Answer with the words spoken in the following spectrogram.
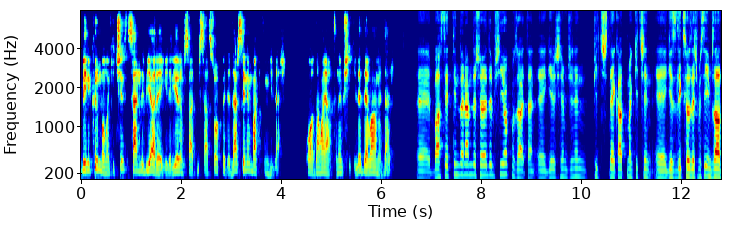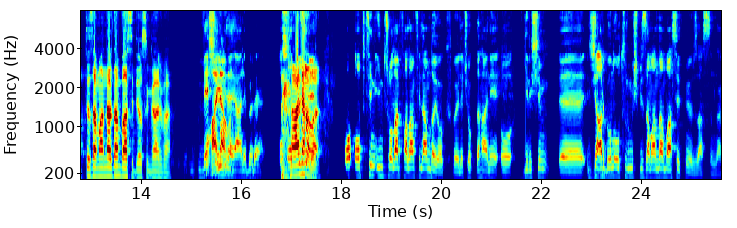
Beni kırmamak için senle bir araya gelir. Yarım saat, bir saat sohbet eder. Senin vaktin gider. O adam hayatına bir şekilde devam eder. Ee, bahsettiğin dönemde şöyle de bir şey yok mu zaten? Ee, girişimcinin pitch deck atmak için e, gizlilik sözleşmesi imzalattığı zamanlardan bahsediyorsun galiba. Ve o şey bile var. yani böyle hala var o opt-in introlar falan filan da yok. Böyle çok daha hani o girişim e, jargonu oturmuş bir zamandan bahsetmiyoruz aslında.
